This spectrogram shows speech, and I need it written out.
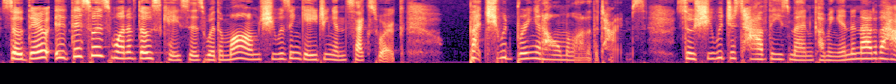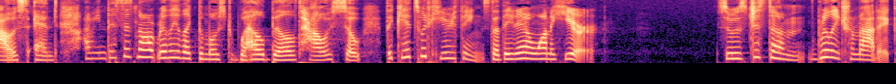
So there, this was one of those cases where the mom she was engaging in sex work. But she would bring it home a lot of the times. So she would just have these men coming in and out of the house. And I mean, this is not really like the most well built house. So the kids would hear things that they didn't want to hear. So it was just um really traumatic.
